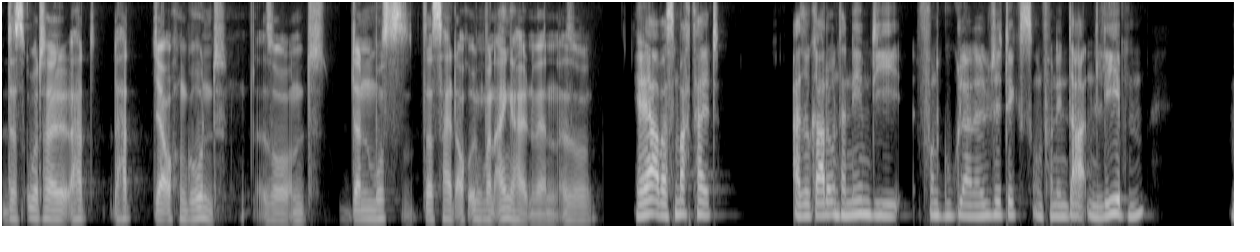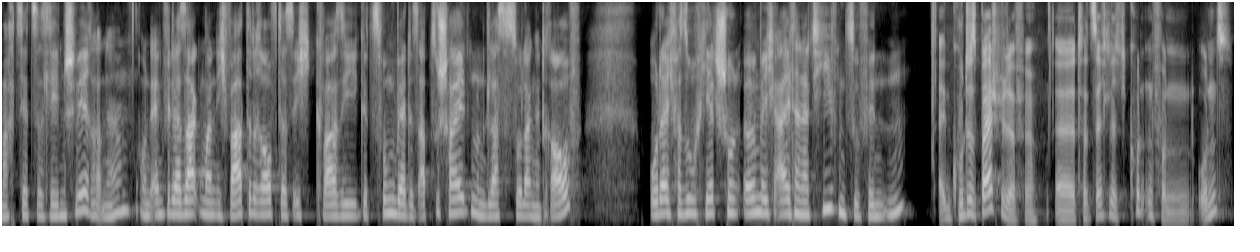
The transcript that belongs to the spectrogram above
das Urteil hat, hat ja auch einen Grund. Also, und dann muss das halt auch irgendwann eingehalten werden. Also. Ja, ja, aber es macht halt, also gerade Unternehmen, die von Google Analytics und von den Daten leben, macht es jetzt das Leben schwerer, ne? Und entweder sagt man, ich warte darauf, dass ich quasi gezwungen werde, es abzuschalten und lasse es so lange drauf. Oder ich versuche jetzt schon irgendwelche Alternativen zu finden. Ein gutes Beispiel dafür. Äh, tatsächlich Kunden von uns.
